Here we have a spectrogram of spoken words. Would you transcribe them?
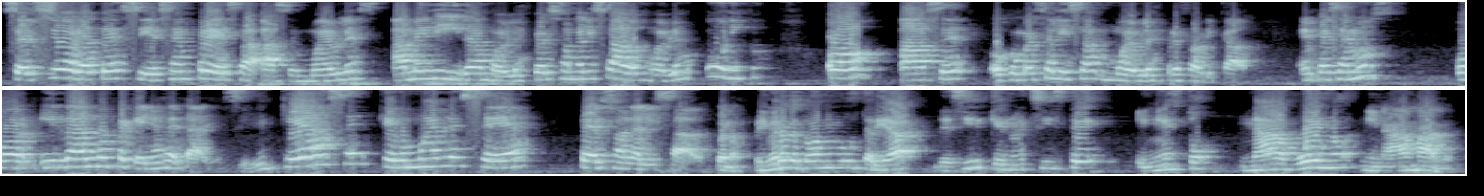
cerciórate si esa empresa hace muebles a medida, muebles personalizados, muebles únicos o hace o comercializa muebles prefabricados. Empecemos por ir dando pequeños detalles. ¿Qué hace que un mueble sea personalizado? Bueno, primero que todo a mí me gustaría decir que no existe en esto nada bueno ni nada malo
